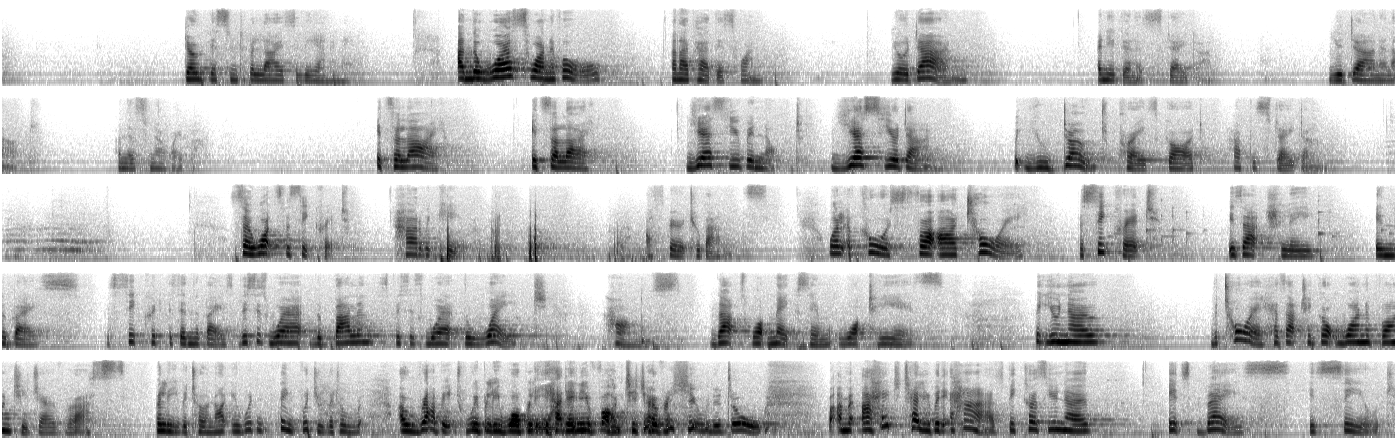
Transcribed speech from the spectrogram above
Don't listen to the lies of the enemy. And the worst one of all, and I've heard this one, you're down and you're going to stay down. You're down and out, and there's no way back. It's a lie. It's a lie. Yes, you've been knocked. Yes, you're down. But you don't, praise God, have to stay down. So, what's the secret? How do we keep our spiritual balance? Well, of course, for our toy, the secret is actually in the base. The secret is in the base. This is where the balance, this is where the weight comes. That's what makes him what he is. But you know, the toy has actually got one advantage over us. Believe it or not, you wouldn't think, would you, that a, a rabbit wibbly wobbly had any advantage over a human at all. But I, I hate to tell you, but it has, because you know, its base is sealed.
